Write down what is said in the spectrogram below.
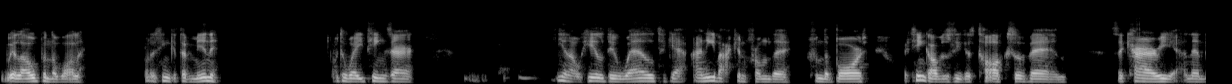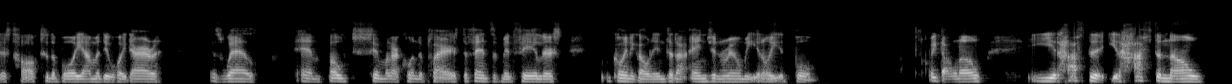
we'll open the wallet. But I think at the minute, the way things are, you know, he'll do well to get any backing from the from the board. I think obviously there's talks of um Zakari and then there's talk to the boy Amadou Haidara as well. Um, both similar kind of players, defensive midfielders, kind of going into that engine room at United. But I don't know. You'd have to you'd have to know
